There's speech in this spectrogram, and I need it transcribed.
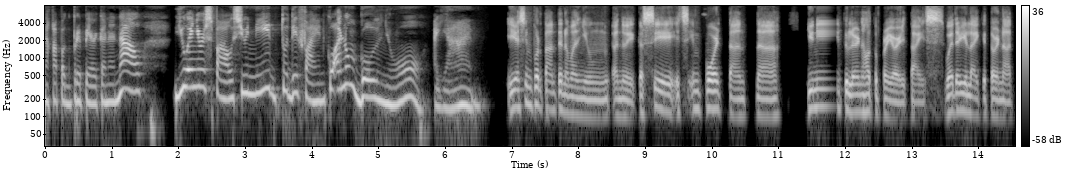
nakapag-prepare ka na now. You and your spouse, you need to define kung anong goal nyo. Ayan. Yes, importante naman yung ano eh. Kasi it's important na you need to learn how to prioritize. Whether you like it or not.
